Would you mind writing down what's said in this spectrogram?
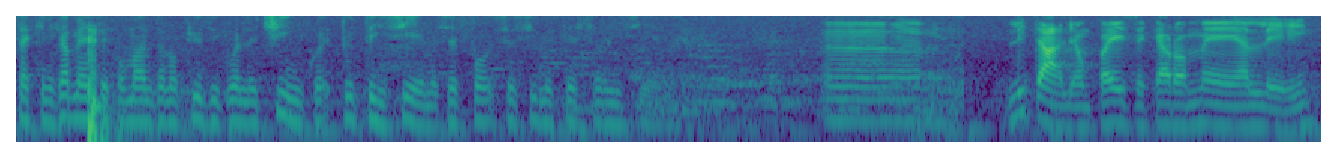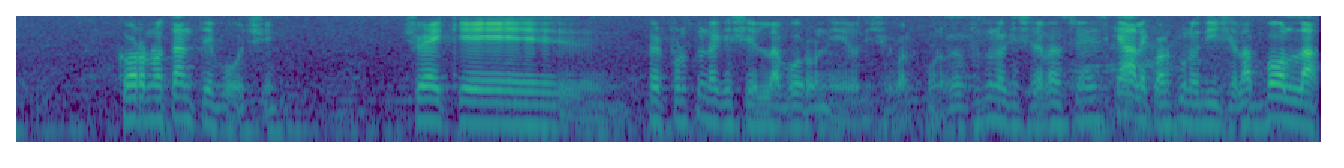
tecnicamente comandano più di quelle cinque, tutte insieme se, se si mettessero insieme. Uh, L'Italia è un paese caro a me e a lei, corrono tante voci, cioè che per fortuna che c'è il lavoro nero, dice qualcuno, per fortuna che c'è l'evasione fiscale, qualcuno dice la bolla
